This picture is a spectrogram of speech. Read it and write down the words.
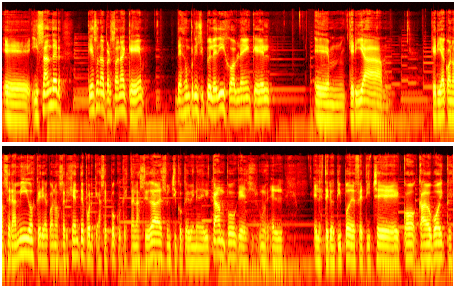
Eh, y Sander que es una persona que desde un principio le dijo a Blaine que él em, quería, quería conocer amigos, quería conocer gente, porque hace poco que está en la ciudad, es un chico que viene del campo, que es el, estereotipo de fetiche cowboy, que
